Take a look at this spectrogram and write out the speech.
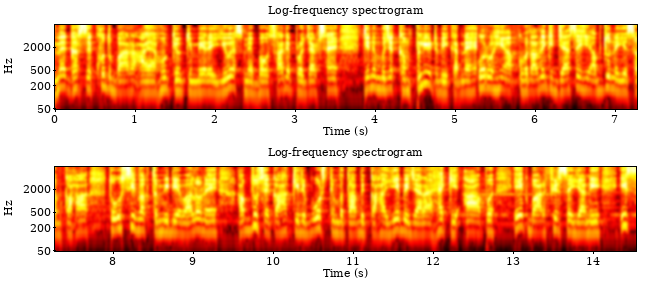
मैं घर से खुद बाहर आया हूँ क्योंकि मेरे यूएस में बहुत सारे प्रोजेक्ट्स हैं जिन्हें मुझे कंप्लीट भी करने हैं। और वहीं आपको बता दें कि जैसे ही अब्दू ने यह सब कहा तो उसी वक्त मीडिया वालों ने अब्दू से कहा कि रिपोर्ट्स के मुताबिक कहा यह भी जा रहा है कि आप एक बार फिर से यानी इस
